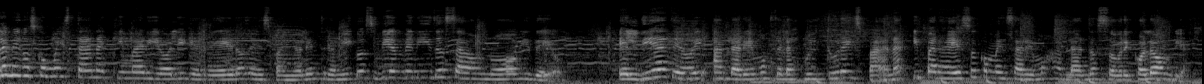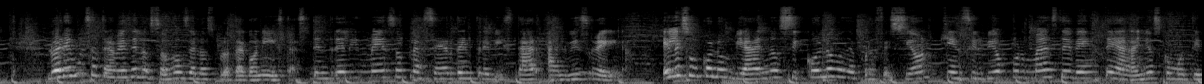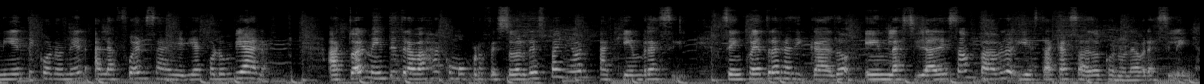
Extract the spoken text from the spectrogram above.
Hola amigos, ¿cómo están? Aquí Marioli Guerrero de Español entre Amigos. Bienvenidos a un nuevo video. El día de hoy hablaremos de la cultura hispana y para eso comenzaremos hablando sobre Colombia. Lo haremos a través de los ojos de los protagonistas. Tendré el inmenso placer de entrevistar a Luis Reina. Él es un colombiano, psicólogo de profesión, quien sirvió por más de 20 años como teniente coronel a la Fuerza Aérea Colombiana. Actualmente trabaja como profesor de español aquí en Brasil. Se encuentra radicado en la ciudad de San Pablo y está casado con una brasileña.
